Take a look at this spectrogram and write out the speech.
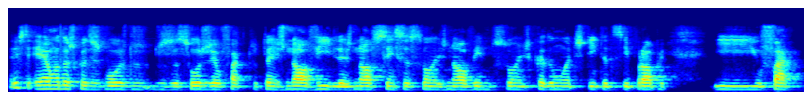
Este é uma das coisas boas dos, dos, Açores, é o facto que tu tens nove ilhas, nove sensações, nove emoções, cada uma distinta de si próprio, e o facto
